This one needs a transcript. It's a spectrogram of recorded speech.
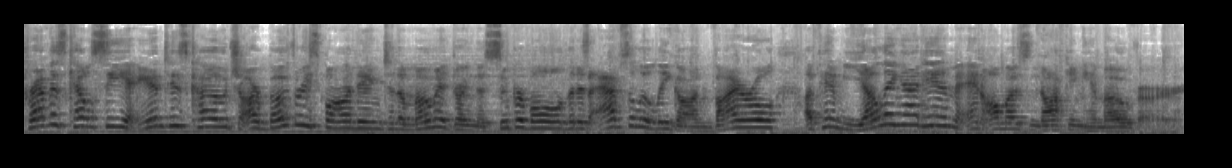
Travis Kelce and his coach are both responding to the moment during the Super Bowl that has absolutely gone viral of him yelling at him and almost knocking him over.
